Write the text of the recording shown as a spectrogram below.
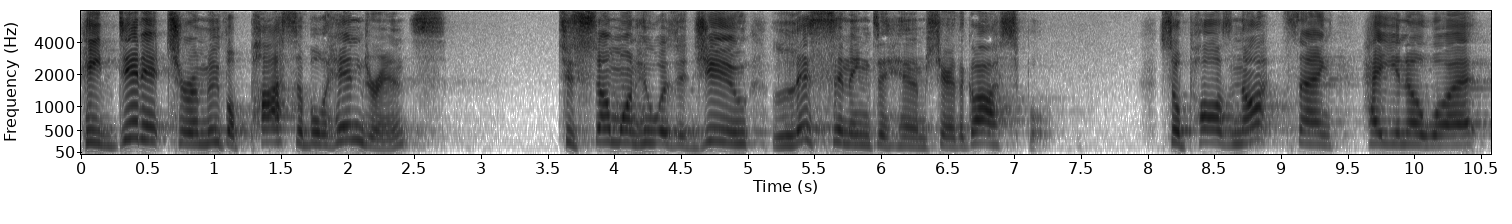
He did it to remove a possible hindrance to someone who was a Jew listening to him share the gospel. So Paul's not saying, hey, you know what?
